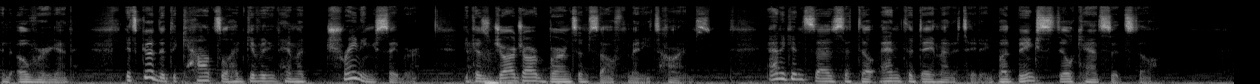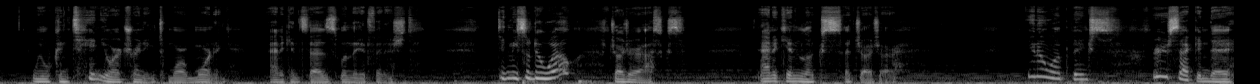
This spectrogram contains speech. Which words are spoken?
and over again. It's good that the Council had given him a training saber, because Jar Jar burns himself many times. Anakin says that they'll end the day meditating, but Binks still can't sit still. We will continue our training tomorrow morning, Anakin says when they had finished. Did Misa do well? Jar Jar asks. Anakin looks at Jar Jar. You know what, Binks? For your second day,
